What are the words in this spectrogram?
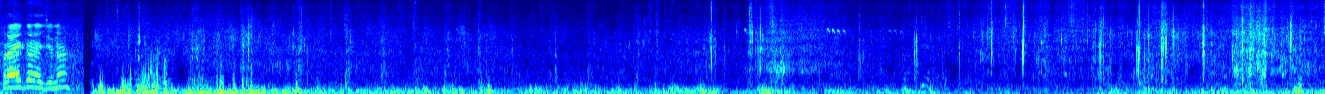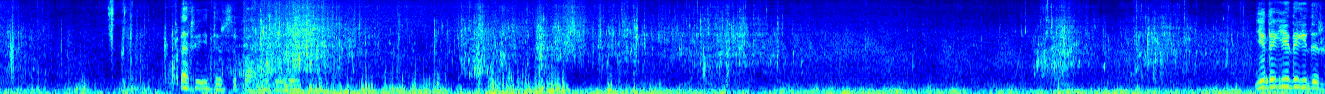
फ्राय करायचे ना. अरे इधर से पार ये देख ये इधर।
